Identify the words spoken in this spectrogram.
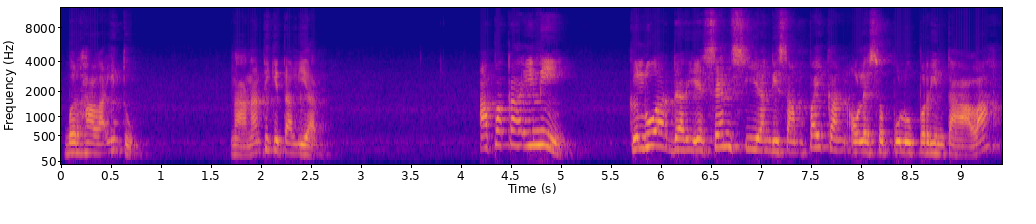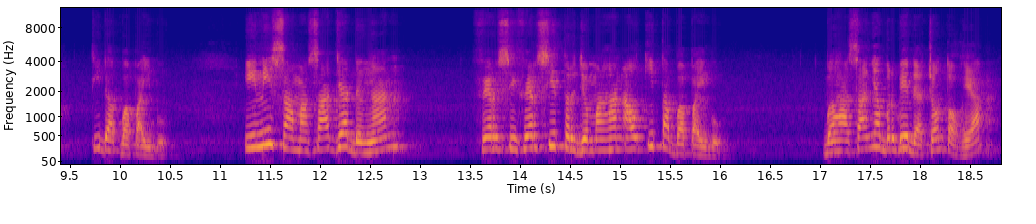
berhala itu. Nah, nanti kita lihat. Apakah ini keluar dari esensi yang disampaikan oleh 10 perintah Allah? Tidak Bapak Ibu. Ini sama saja dengan versi-versi terjemahan Alkitab Bapak Ibu. Bahasanya berbeda. Contoh ya.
